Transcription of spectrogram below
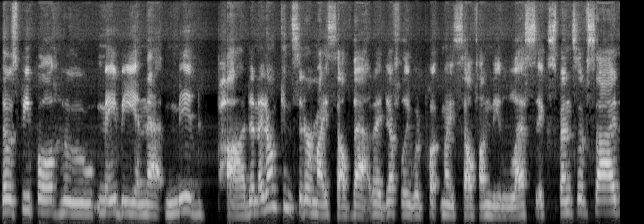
those people who may be in that mid pod and i don't consider myself that i definitely would put myself on the less expensive side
